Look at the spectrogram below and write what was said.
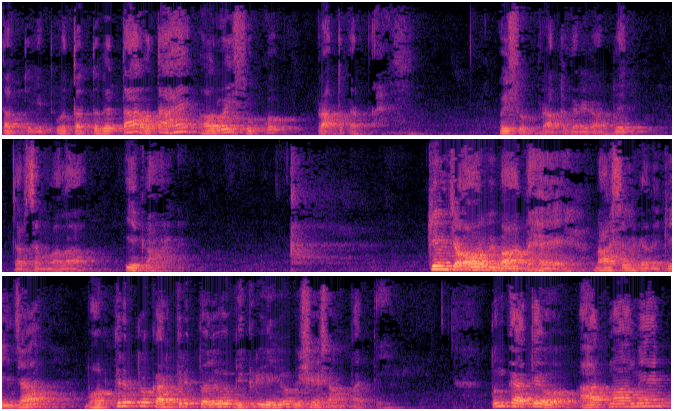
तत्वित वो तत्ववेत्ता होता है और वही सुख को प्राप्त करता है। वही सुख प्राप्त करेगा अद्वैत दर्शन वाला, ये कहा है किंच और भी बात है। भाष्य में कहते हैं किंच भोक्तृत्व कर्तृत्व जो विक्रिय जो विशेष आपत्ति तुम कहते हो, आत्मा में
